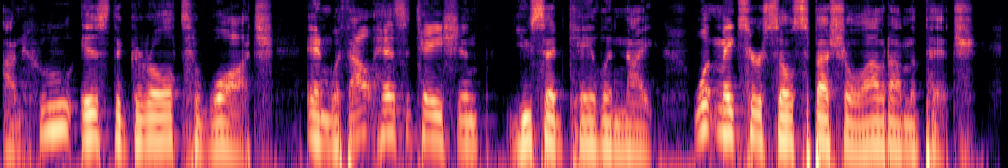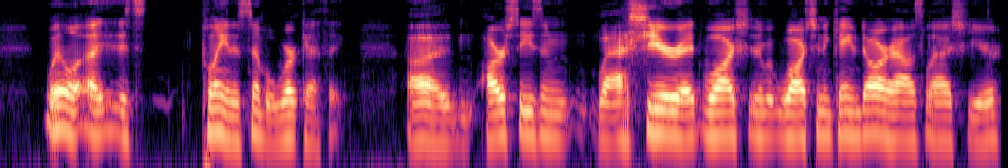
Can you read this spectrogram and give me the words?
on who is the girl to watch. And without hesitation, you said Kaylin Knight. What makes her so special out on the pitch? Well, it's plain and simple work ethic. Uh, our season last year at Washington, Washington came to our house last year,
